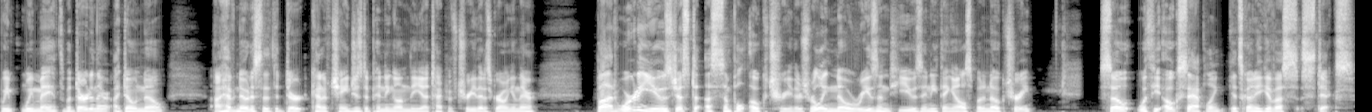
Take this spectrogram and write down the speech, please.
We we may have to put dirt in there. I don't know. I have noticed that the dirt kind of changes depending on the uh, type of tree that is growing in there. But we're going to use just a simple oak tree. There's really no reason to use anything else but an oak tree. So with the oak sapling, it's going to give us sticks.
